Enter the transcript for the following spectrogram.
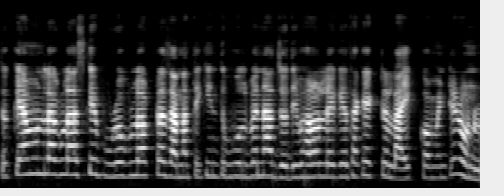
তো কেমন লাগল আজকের পুরো ব্লগটা জানাতে কিন্তু ভুলবে না। যদি ভালো লেগে থাকে একটা লাইক কমেন্টের অনুরোধ।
